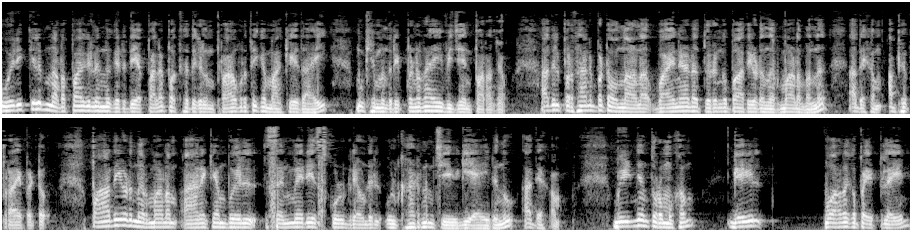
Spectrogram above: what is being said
ഒരിക്കലും നടപ്പാകില്ലെന്ന് കരുതിയ പല പദ്ധതികളും പ്രാവർത്തികമാക്കിയതായി മുഖ്യമന്ത്രി പിണറായി വിജയൻ പറഞ്ഞു. അതിൽ പ്രധാനപ്പെട്ട ഒന്നാണ് വയനാട് തുരങ്കപാതയുടെ നിർമ്മാണമെന്ന് അദ്ദേഹം അഭിപ്രായപ്പെട്ടു. പാതയുടെ നിർമ്മാണം ആനക്കാംപൊയിൽ സെന്റ് മേരീസ് സ്കൂൾ ഗ്രൌണ്ടിൽ ഉദ്ഘാടനം ചെയ്യുകയായിരുന്നു അദ്ദേഹം. വിഴിഞ്ഞം തുറമുഖം ഗെയിൽ വാതക pipe line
